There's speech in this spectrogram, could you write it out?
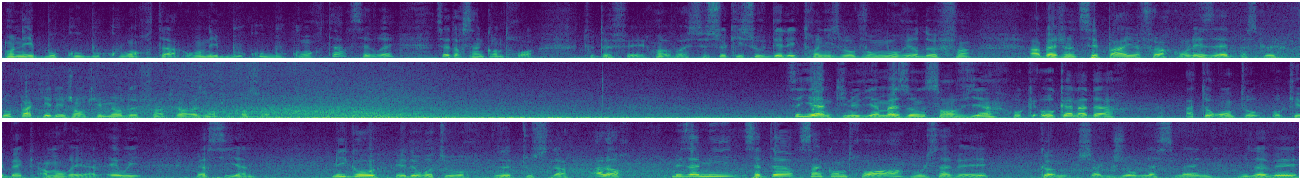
On est beaucoup, beaucoup en retard. On est beaucoup, beaucoup en retard, c'est vrai. 7h53, tout à fait. Oh, ceux qui souffrent d'électronisme vont mourir de faim. Ah ben je ne sais pas, il va falloir qu'on les aide parce qu'il ne faut pas qu'il y ait des gens qui meurent de faim. Tu as raison, Jean-François. C'est Yann qui nous dit Amazon s'en vient au, Canada, à Toronto, au Québec, à Montréal. Eh oui, merci Yann. Migo est de retour, vous êtes tous là. Alors, mes amis, 7h53, vous le savez, comme chaque jour de la semaine, vous avez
